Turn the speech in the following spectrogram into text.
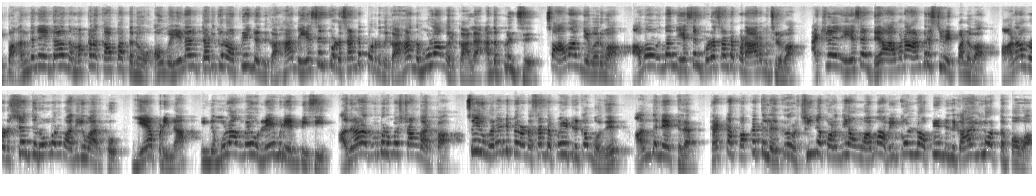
இப்ப அந்த நேரத்துல அந்த மக்களை காப்பாத்தணும். அவங்க எல்லாரும் தடுக்கணும் அப்படின்றதுக்காக அந்த எசன் கூட சண்டை போடுறதுக்காக அந்த முலாங்க இருக்கால அந்த பிரின்ஸ் சோ அவன் அங்கே வருவான் அவன் வந்து அந்த எசன் கூட சண்டை போட ஆரம்பிச்சிருவான் ஆக்சுவலா அந்த எசன்ட் அண்டர் அண்டர்ஸ்டிமேட் பண்ணுவா. ஆனா அவனோட ஸ்ட்ரென்த் ரொம்ப ரொம்ப அதிகமா இருக்கும். ஏன் அப்படின்னா இந்த முலாங்கமே ஒரு நேமிடி என்பிசி அதனால ரொம்ப ரொம்ப ஸ்ட்ராங்கா இருப்பான் சோ இவங்க ரெண்டு பேரோட சண்டை போயிட்டு இருக்கும்போது அந்த நேரத்துல கரெக்டா பக்கத்துல இருக்கிற ஒரு சின்ன குழந்தைய அவங்க அம்மாவை கொள்ளணும் அப்படின்றதுக்காக இன்னொருத்த போவா.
